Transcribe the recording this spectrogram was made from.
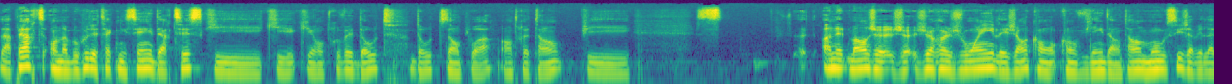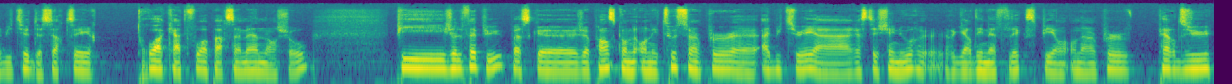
la perte. On a beaucoup de techniciens et d'artistes qui, qui, qui, ont trouvé d'autres emplois entre-temps. Puis honnêtement, je, rejoins les gens qu'on vient d'entendre. Moi aussi, j'avais l'habitude de sortir trois, quatre fois par semaine en show. Puis je le fais plus parce que je pense qu'on est tous un peu euh, habitués à rester chez nous, regarder Netflix, puis on, a un peu perdu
